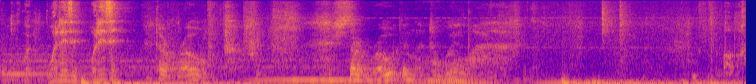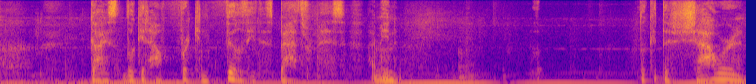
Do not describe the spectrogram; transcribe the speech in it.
What, what is it? What is it? The rope. There's just a rope in the toilet. Guys, look at how freaking filthy this bathroom is. I mean, look, look at the shower and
